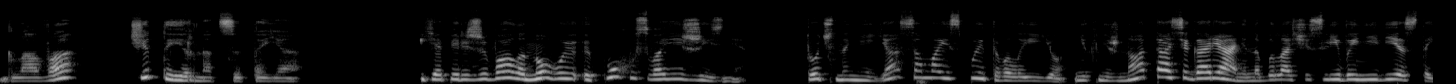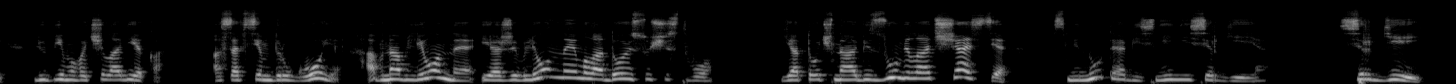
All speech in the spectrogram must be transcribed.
Глава четырнадцатая Я переживала новую эпоху своей жизни. Точно не я сама испытывала ее, не княжна Тася Горянина была счастливой невестой любимого человека, а совсем другое, обновленное и оживленное молодое существо. Я точно обезумела от счастья с минуты объяснений Сергея. Сергей!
